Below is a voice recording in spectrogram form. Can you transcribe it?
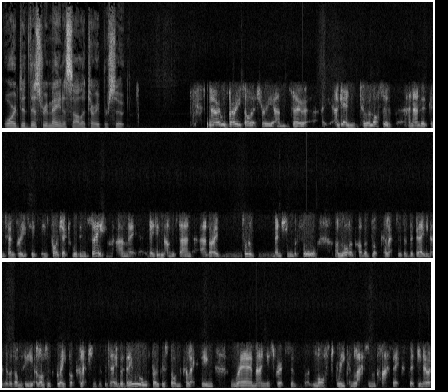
or did this remain a solitary pursuit? No, it was very solitary. Um, so, again, to a lot of Hernando's contemporaries, his, his project was insane. Um, they didn't understand, as I sort of mentioned before, a lot of other book collectors of the day. You know, there was obviously a lot of great book collections of the day, but they were all focused on collecting rare manuscripts of lost Greek and Latin classics that, you know, a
